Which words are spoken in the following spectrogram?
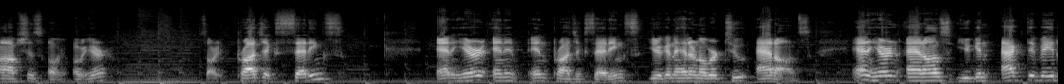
options over here. Sorry, project settings. And here in, in project settings, you're going to head on over to add-ons. And here in add-ons, you can activate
